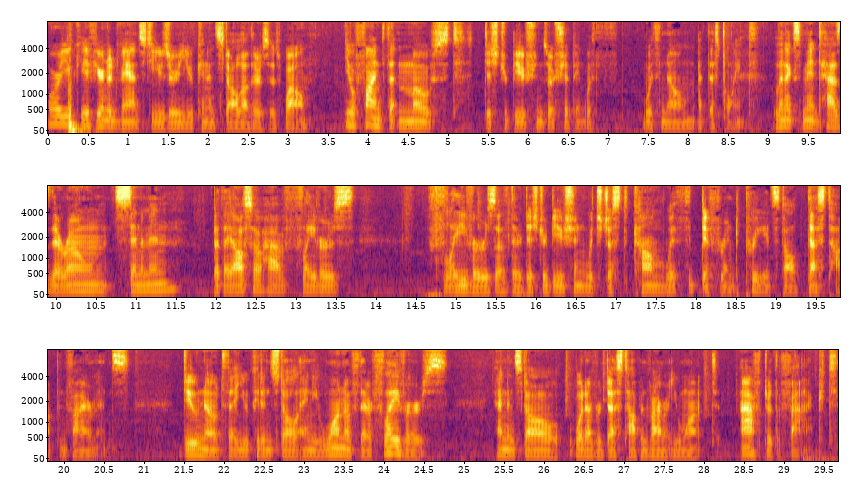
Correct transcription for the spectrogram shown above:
or you, if you're an advanced user, you can install others as well. You'll find that most distributions are shipping with, with GNOME at this point. Linux Mint has their own Cinnamon, but they also have flavors flavors of their distribution, which just come with different pre installed desktop environments. Do note that you could install any one of their flavors and install whatever desktop environment you want after the fact.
